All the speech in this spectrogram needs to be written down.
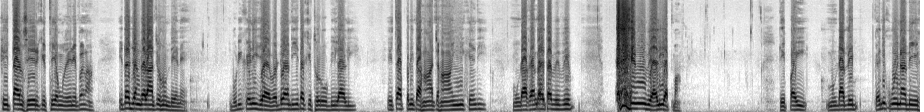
ਖੇਤਾਂ ਨੂੰ ਸ਼ੇਰ ਕਿੱਥੇ ਆਉਂਦੇ ਨੇ ਭਲਾ? ਇਹ ਤਾਂ ਜੰਗਲਾਂ 'ਚ ਹੁੰਦੇ ਨੇ। ਬੁੜੀ ਕਹਿੰਦੀ, ਜੈ ਵੱਡਿਆਂ ਦੀ, ਇਹ ਤਾਂ ਕਿੱਥੋਂ ਰੋਡੀ ਲਾ ਲਈ? ਇਹ ਤਾਂ ਆਪਣੀ ਤਾਂ ਹਾਂ ਚ ਹਾਂ ਹੀ ਨਹੀਂ ਕਹਿੰਦੀ। ਮੁੰਡਾ ਕਹਿੰਦਾ, ਇਹ ਤਾਂ ਬੀਬੀ, ਐਵੇਂ ਵਿਆਹ ਲਈ ਆਪਾਂ। ਤੇ ਭਾਈ ਮੁੰਡਾ ਤੇ ਕਹਿੰਦੀ, ਕੋਈ ਨਾ ਦੇਖ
